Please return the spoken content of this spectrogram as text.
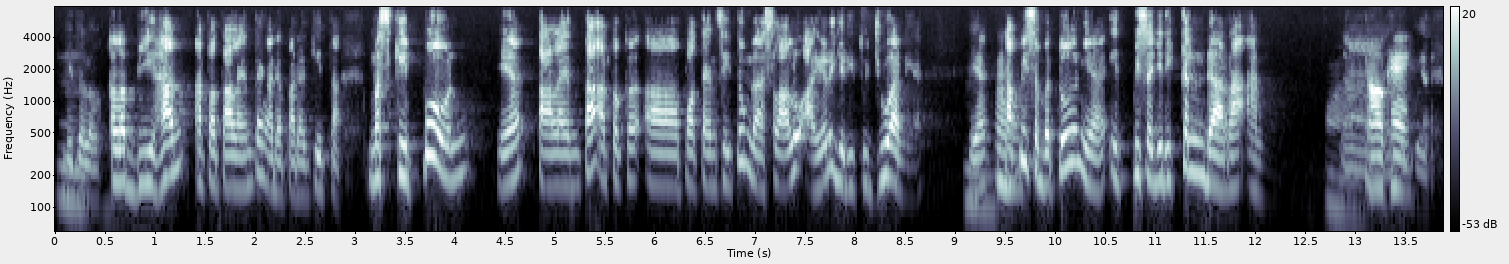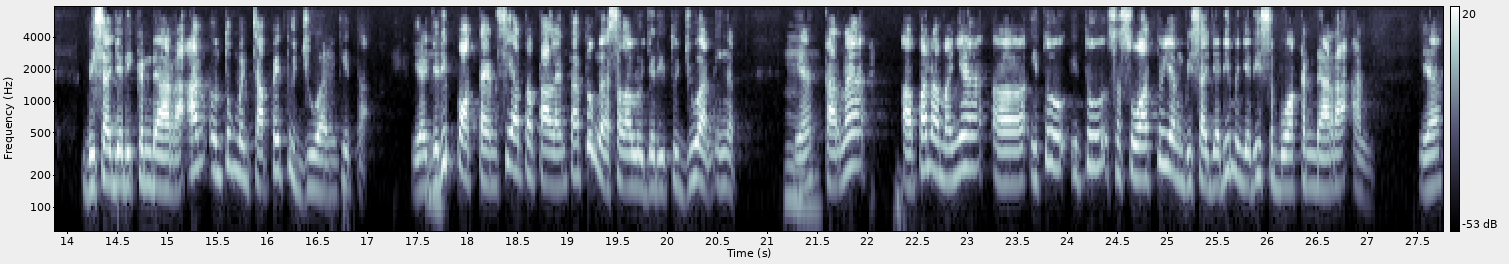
hmm. gitu loh kelebihan atau talenta yang ada pada kita meskipun ya talenta atau ke, uh, potensi itu nggak selalu akhirnya jadi tujuan ya hmm. ya hmm. tapi sebetulnya itu bisa jadi kendaraan wow. nah, oke okay. ya. bisa jadi kendaraan untuk mencapai tujuan kita ya hmm. jadi potensi atau talenta tuh nggak selalu jadi tujuan inget hmm. ya karena apa namanya uh, itu itu sesuatu yang bisa jadi menjadi sebuah kendaraan ya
